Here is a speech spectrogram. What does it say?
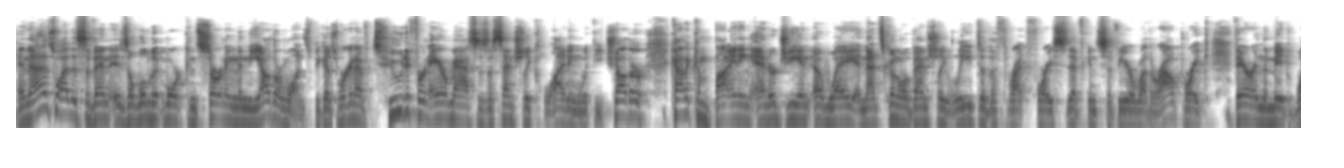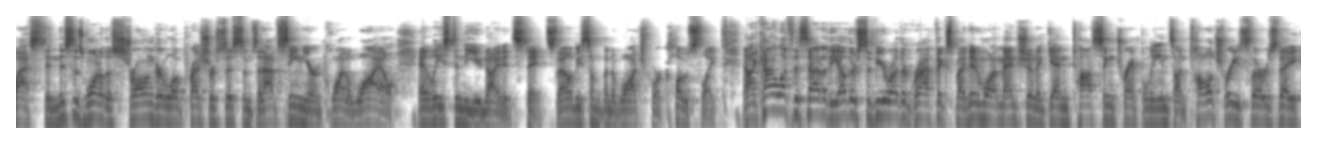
And that is why this event is a little bit more concerning than the other ones because we're going to have two different air masses essentially colliding with each other, kind of combining energy in a way. And that's going to eventually lead to the threat for a significant severe weather outbreak there in the Midwest. And this is one of the stronger low pressure systems that I've seen here in quite a while, at least in the United States. So that'll be something to watch for closely. Now, I kind of left this out of the other severe weather graphics, but I didn't want to mention again tossing trampolines on tall trees Thursday.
